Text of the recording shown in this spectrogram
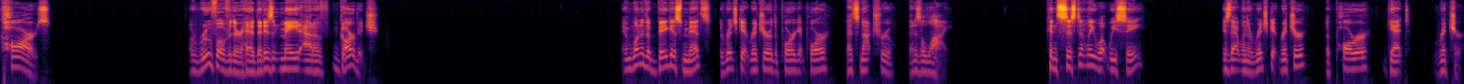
cars, a roof over their head that isn't made out of garbage. And one of the biggest myths the rich get richer, the poor get poorer that's not true. That is a lie. Consistently, what we see is that when the rich get richer, the poorer get richer.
